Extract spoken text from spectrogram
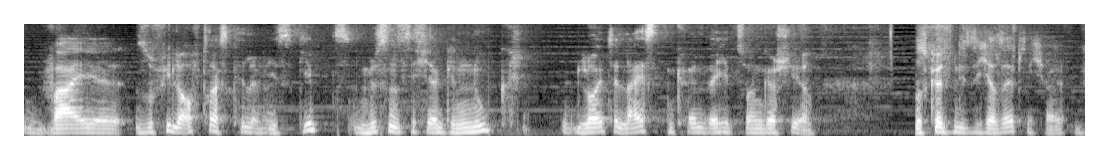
weil so viele Auftragskiller wie es gibt, müssen sich ja genug Leute leisten können, welche zu engagieren. Das könnten die sich ja selbst nicht halten.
